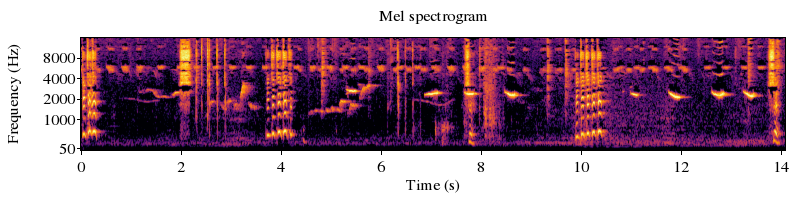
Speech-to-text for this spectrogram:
这这这，是。这这这这这，是。这这这这这。是。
